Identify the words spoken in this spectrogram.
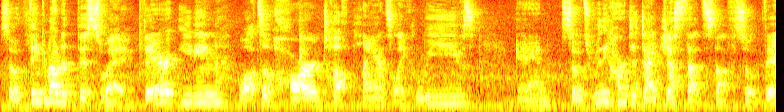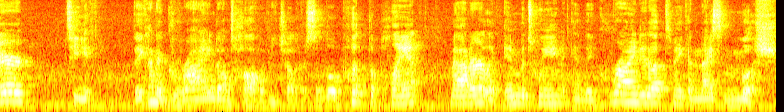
So think about it this way. They're eating lots of hard, tough plants like leaves, and so it's really hard to digest that stuff. So their teeth, they kind of grind on top of each other. So they'll put the plant matter like in between and they grind it up to make a nice mush.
